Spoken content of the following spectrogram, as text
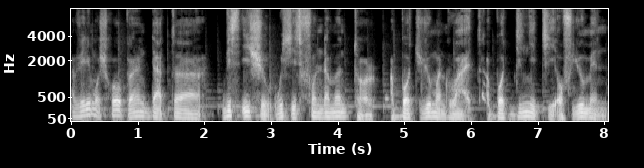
I very much hope that uh, this issue, which is fundamental about human rights, about dignity of human,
